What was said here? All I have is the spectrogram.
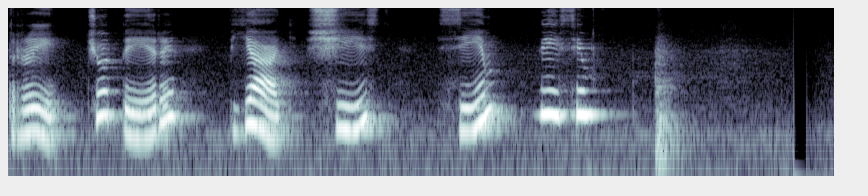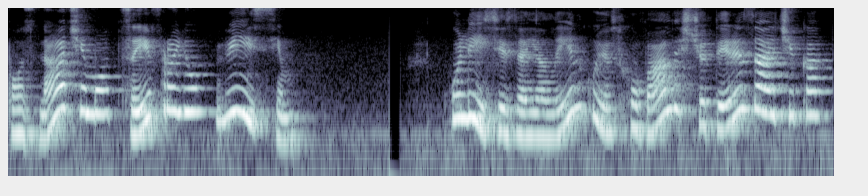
три, чотири, п'ять, шість, сім, вісім. Позначимо цифрою вісім. У лісі за ялинкою сховались чотири зайчика.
